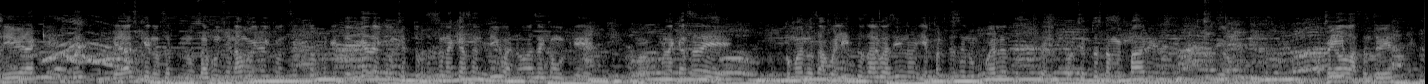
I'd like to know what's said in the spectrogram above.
Sí, verás que, verás que nos, nos, ha funcionado muy bien el concepto, porque te digas el concepto, pues es una casa antigua, ¿no? Hace como que, como, la casa de, como de los abuelitos, algo así, ¿no? Y aparte es en un pueblo, entonces el concepto está muy padre. Digo, ha pegado bastante bien.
